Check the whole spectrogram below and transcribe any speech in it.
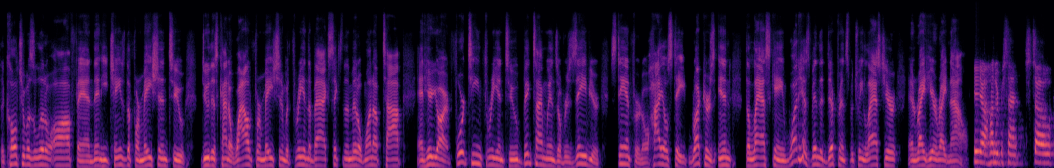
the culture was a little off, and then he changed the formation to do this kind of wild formation with three in the back, six in the middle, one up top. And here you are at 14, 3 and 2, big time wins over Xavier, Stanford, Ohio State, Rutgers in the last game. What has been the difference between last year and right here, right now? Yeah, 100%. So,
